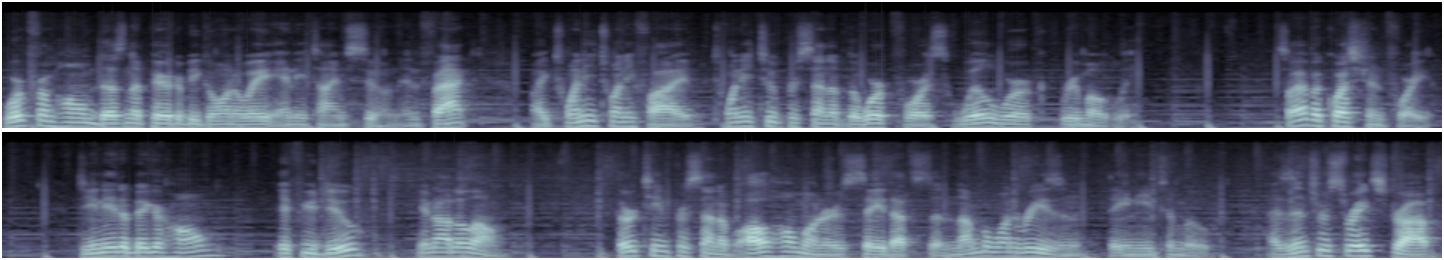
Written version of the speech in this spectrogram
Work from home doesn't appear to be going away anytime soon. In fact, by 2025, 22% of the workforce will work remotely. So I have a question for you. Do you need a bigger home? If you do, you're not alone. 13% of all homeowners say that's the number one reason they need to move. As interest rates drop,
